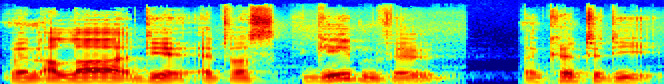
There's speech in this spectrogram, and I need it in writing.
wenn Allah dir etwas geben will, dann könnte die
